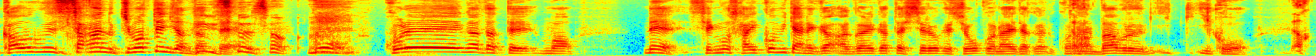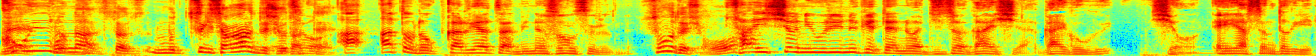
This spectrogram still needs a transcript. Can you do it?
株下がるの決まってんじゃん、だって。そうそう。もう、これがだって、もう、ね、戦後最高みたいな上がり方してるわけでしょ、この間から、この間バブル以降。あこういうの？ね、こんなもう次下がるでしょ、だって。ああと乗っかるやつはみんな損するんだよそうでしょ？最初に売り抜けてるのは実は外資だ。外国資本。円安の時に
